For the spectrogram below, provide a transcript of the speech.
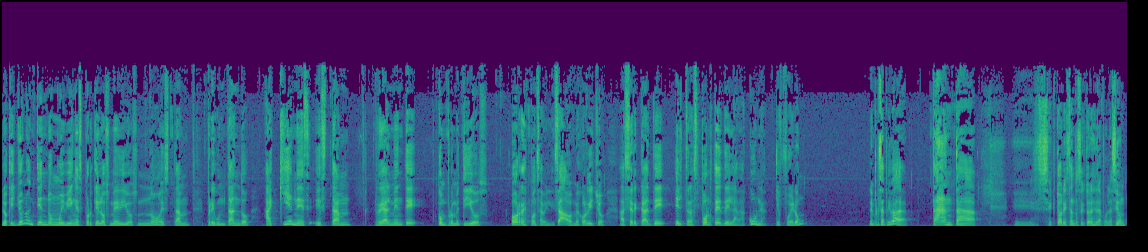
Lo que yo no entiendo muy bien es por qué los medios no están preguntando a quienes están realmente comprometidos o responsabilizados, mejor dicho, acerca de el transporte de la vacuna, que fueron la empresa privada. Tanta eh, sectores, tantos sectores de la población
